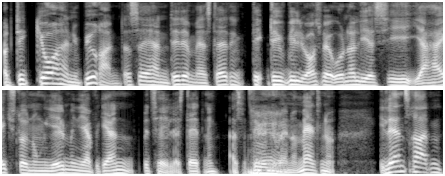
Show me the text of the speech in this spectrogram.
Og det gjorde han i byretten. Der sagde han, det der med erstatning, det, det ville jo også være underligt at sige, jeg har ikke slået nogen ihjel, men jeg vil gerne betale erstatning. Altså, det Ja, ville jo være noget mærkeligt noget. I landsretten,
